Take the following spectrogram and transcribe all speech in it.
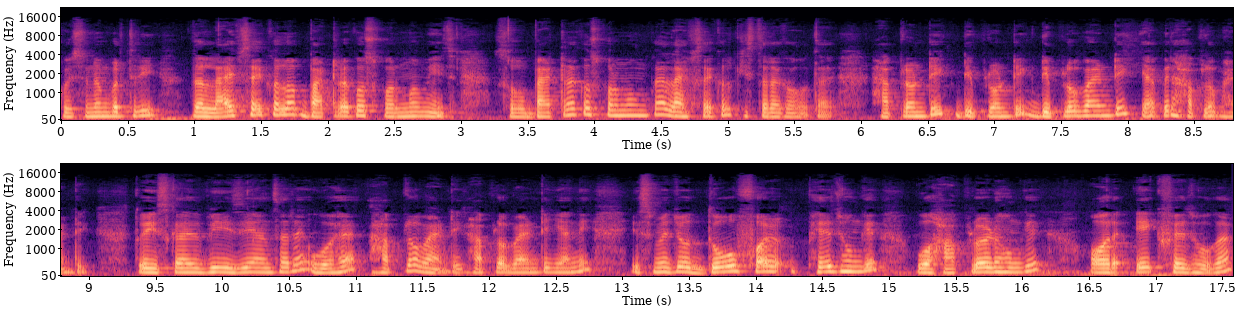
question number three the life cycle of Batrachospermum is so Batrachospermum का लाइफ साइकिल किस तरह का होता है? हैप्लोन्टिक डिप्लोन्टिक डिप्लोबैंटिक या फिर हैप्लोबैंटिक तो इसका भी इजी आंसर है, वो है हैप्लोबैंटिक हैप्लोबैंटिक यानी इसमें जो दो फ़ेज़ होंगे, वो हाप्लोइड होंगे और एक फ़ेज़ होगा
